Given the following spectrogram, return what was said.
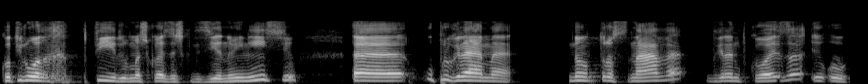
Continua a repetir umas coisas que dizia no início. Uh, o programa não trouxe nada de grande coisa. O,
